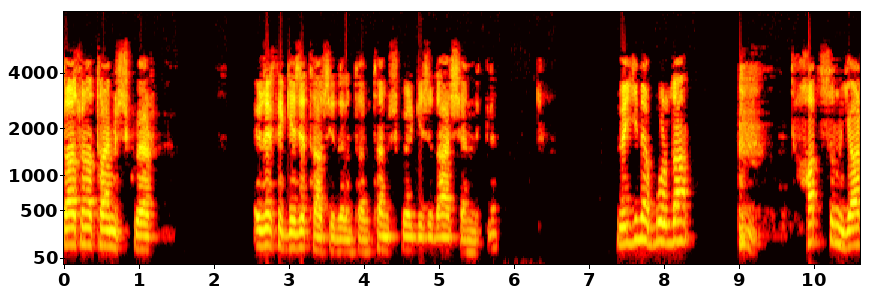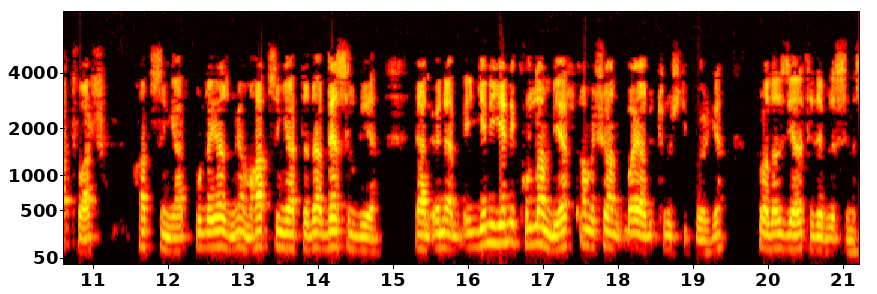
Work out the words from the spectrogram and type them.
Daha sonra Times Square. Özellikle gece tavsiye ederim tabi. Times Square gece daha şenlikli. Ve yine burada Hudson Yard var. Hudson Yard. Burada yazmıyor ama Hudson Yard'da da Vessel diye yani önemli, yeni yeni kurulan bir yer ama şu an bayağı bir turistik bölge. Buraları ziyaret edebilirsiniz.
